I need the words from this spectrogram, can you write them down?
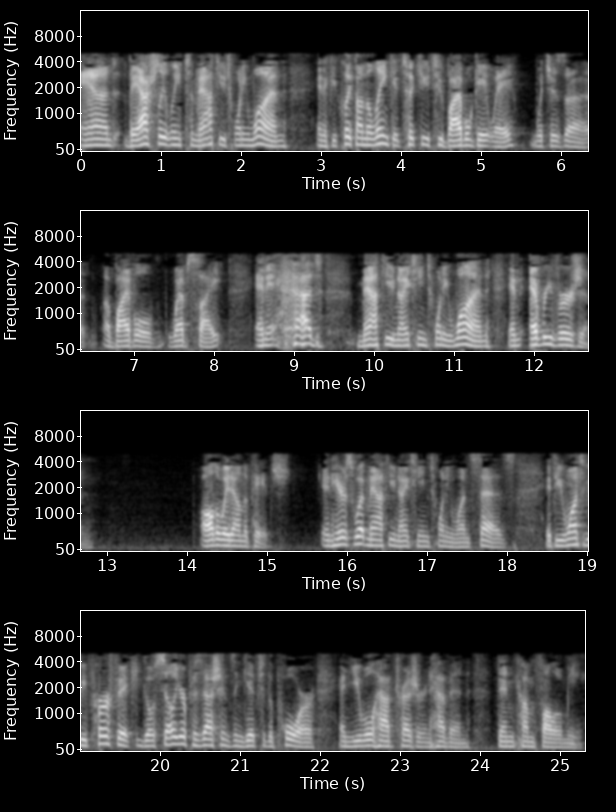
and they actually linked to Matthew 21. And if you clicked on the link, it took you to Bible Gateway, which is a, a Bible website and it had Matthew 19:21 in every version all the way down the page. And here's what Matthew 19:21 says. If you want to be perfect, go sell your possessions and give to the poor, and you will have treasure in heaven. Then come follow me.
